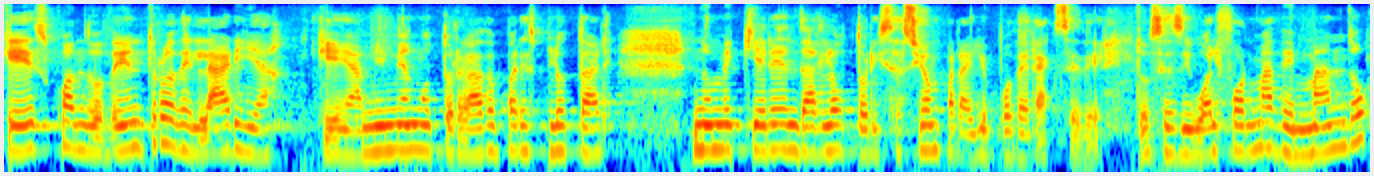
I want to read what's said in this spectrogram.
que es cuando dentro del área que a mí me han otorgado para explotar, no me quieren dar la autorización para yo poder acceder. Entonces, de igual forma, demando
